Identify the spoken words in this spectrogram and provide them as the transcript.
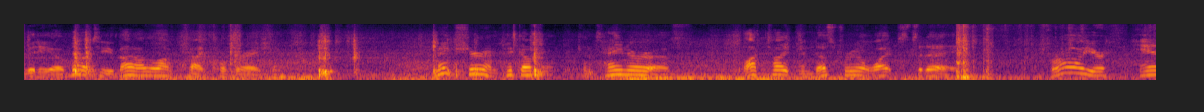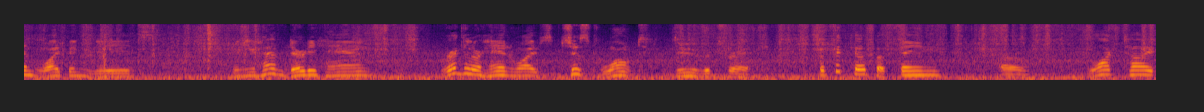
Video brought to you by Loctite Corporation. Make sure and pick up a container of Loctite industrial wipes today for all your hand wiping needs. When you have dirty hands, regular hand wipes just won't do the trick. So pick up a thing of Loctite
